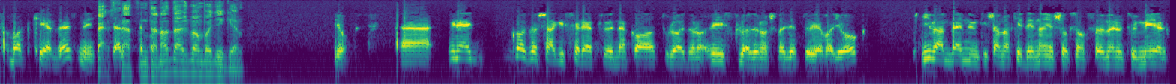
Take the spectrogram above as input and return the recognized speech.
Szabad kérdezni? Persze, hát minden adásban vagy igen? Jó. Én egy gazdasági szereplőnek a tulajdon, résztulajdonos vezetője vagyok, és nyilván bennünk is annak idején nagyon sokszor fölmerült, hogy miért,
